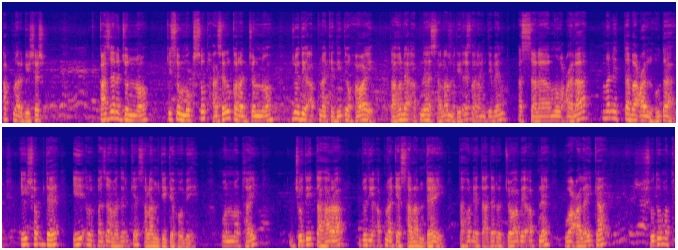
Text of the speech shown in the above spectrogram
আপনার বিশেষ কাজের জন্য কিছু মকসুদ হাসিল করার জন্য যদি আপনাকে দিতে হয় তাহলে আপনি সালাম দিতে সালাম দিবেন। আসসালামু আলা মানে তাবা আল হুদা। এই শব্দে এই আলফাজে আমাদেরকে সালাম দিতে হবে। অন্যথায় যদি তাহারা যদি আপনাকে সালাম দেয় তাহলে তাদের জবাবে আপনি ওয়া আলাইকা শুধুমাত্র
